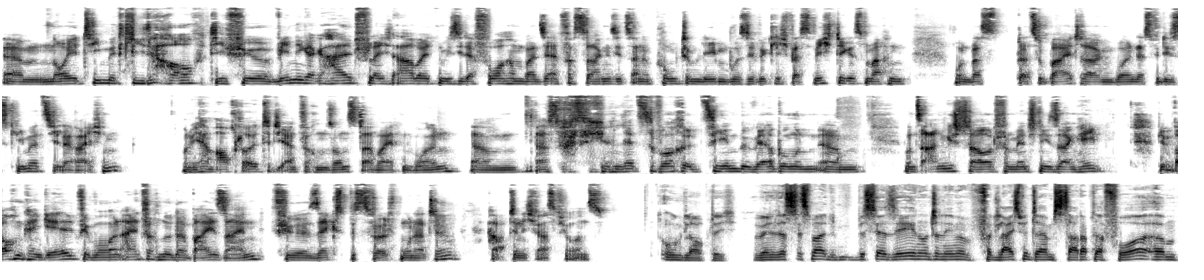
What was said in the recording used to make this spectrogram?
ähm, neue Teammitglieder auch, die für weniger Gehalt vielleicht arbeiten, wie sie davor haben, weil sie einfach sagen, sie sind jetzt an einem Punkt im Leben, wo sie wirklich was Wichtiges machen und was dazu beitragen wollen, dass wir dieses Klimaziel erreichen. Und wir haben auch Leute, die einfach umsonst arbeiten wollen. Ähm, also ich letzte Woche zehn Bewerbungen ähm, uns angeschaut von Menschen, die sagen, hey, wir brauchen kein Geld, wir wollen einfach nur dabei sein für sechs bis zwölf Monate. Habt ihr nicht was für uns? Unglaublich. Wenn du das jetzt mal bisher sehen, Unternehmen vergleichst mit deinem Startup davor, ähm,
